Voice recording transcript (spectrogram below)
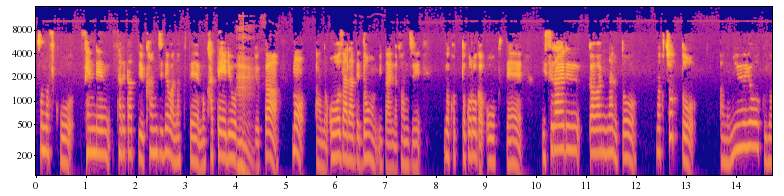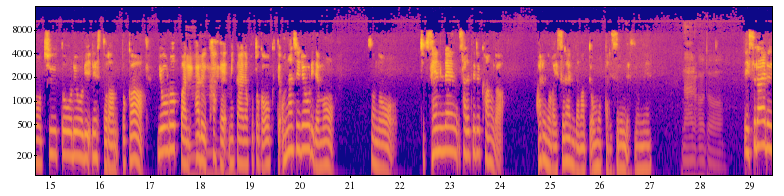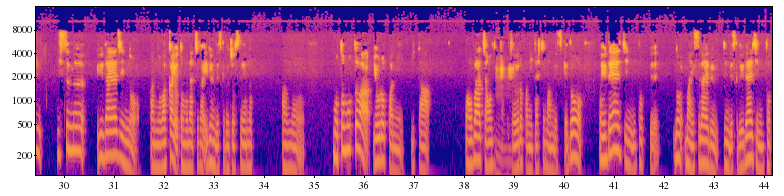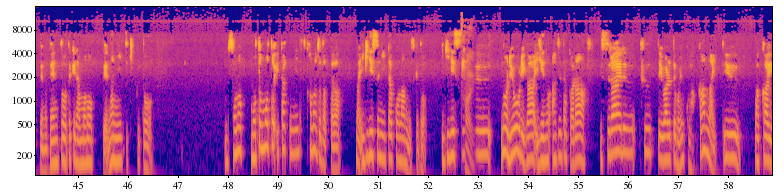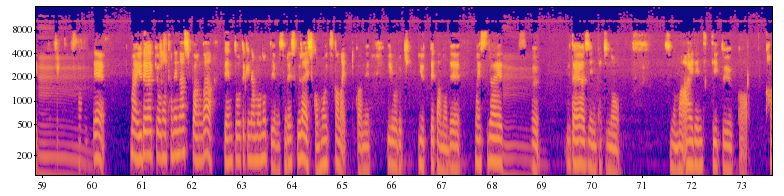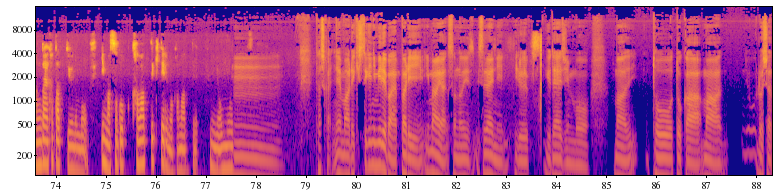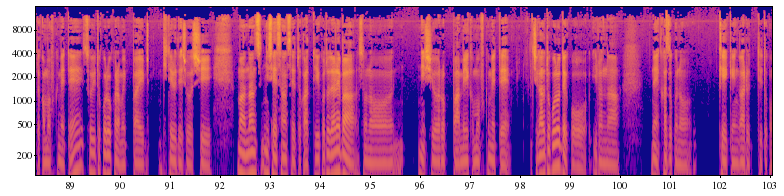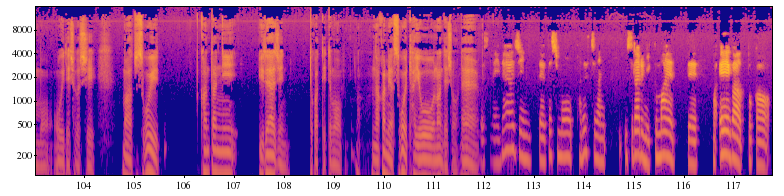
そんなこう、洗練されたっていう感じではなくて、もう家庭料理っていうか、もう、あの、大皿でドンみたいな感じのこところが多くて、イスラエル側になると、なんかちょっと、あの、ニューヨークの中東料理レストランとか、ヨーロッパにあるカフェみたいなことが多くて、同じ料理でも、その、ちょっと洗練されてる感があるのがイスラエルだなって思ったりするんですよね。なるほど。で、イスラエルに住むユダヤ人のあの若いお友達がいるんですけど、女性の、あの、もともとはヨーロッパにいた、まあ、おばあちゃんおじいちゃんたヨーロッパにいた人なんですけど、まあ、ユダヤ人にとっての、まあイスラエル人ですけど、ユダヤ人にとっての伝統的なものって何？って聞くと、その、もともといた国、彼女だったら、まあイギリスにいた子なんですけど、イギリスの料理が家の味だから、イスラエル風って言われてもよくわかんないっていう若いうーんされて、まあ、ユダヤ教の種なしパンが伝統的なものって言えばそれぐらいしか思いつかないとかね、いろいろき言ってたので、まあ、イスラエル、ユダヤ人たちの、そのまあ、アイデンティティというか、考え方っていうのも今すごく変わってきてるのかなっていうふうに思います。確かにね、まあ、歴史的に見ればやっぱり今やそのイスラエルにいるユダヤ人も、まあ、東欧とか、まあ、ロシアとかも含めて、そういうところからもいっぱい来てるでしょうし、まあ、2世、3世とかっていうことであれば、その西ヨーロッパ、アメリカも含めて、違うところでこういろんな、ね、家族の経験があるっていうところも多いでしょうし、まあ、すごい簡単にユダヤ人とかって言っても、中身はすごい多様なんでしょうね。そうですね。ユダヤ人って私もパレスチナに、イスラエルに行く前って、まあ、映画とか、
